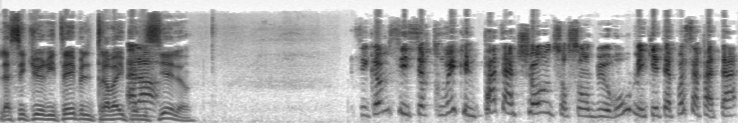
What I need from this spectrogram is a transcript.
la sécurité et le travail Alors, policier. là. c'est comme s'il s'est retrouvé qu'une patate chaude sur son bureau, mais qui n'était pas sa patate.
